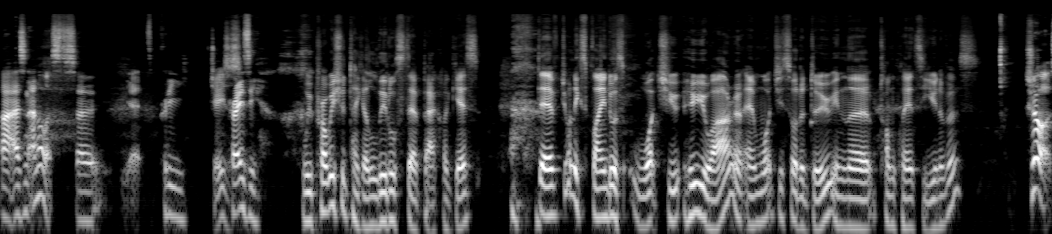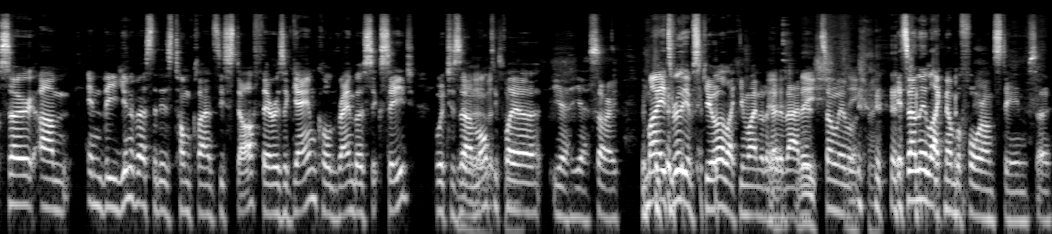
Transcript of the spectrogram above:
uh, as an analyst. So yeah, it's pretty Jesus. crazy. We probably should take a little step back, I guess. Dev, do you want to explain to us what you, who you are, and what you sort of do in the Tom Clancy universe? Sure. So, um, in the universe that is Tom Clancy's stuff, there is a game called Rainbow Six Siege, which is a Never heard multiplayer. yeah, yeah. Sorry, my it's really obscure. Like you might not have heard about it. It's only niche, mate. it's only like number four on Steam. So,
